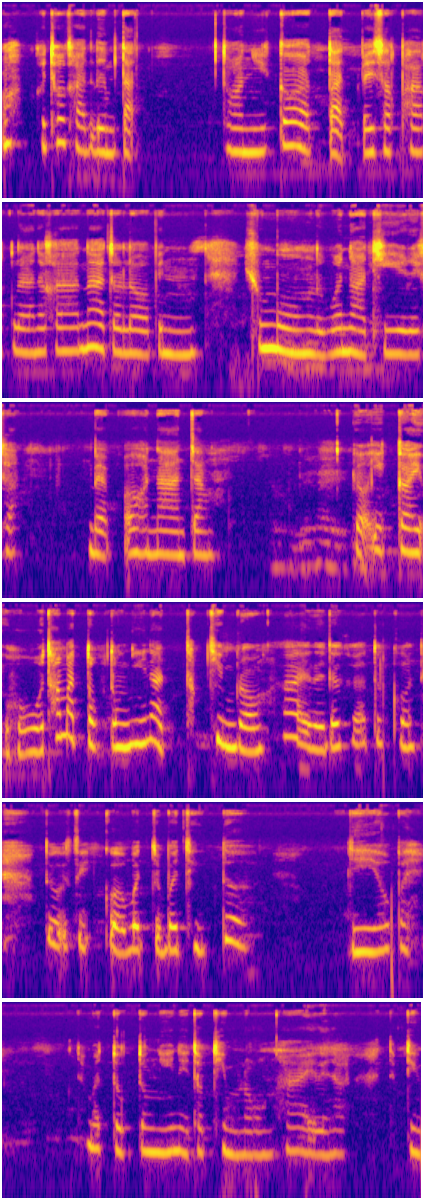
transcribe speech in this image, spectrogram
อ๋อขอโทษค่ะลืมตัด ตอนนี้ก็ตัดไปสักพักแล้วนะคะ น่าจะรอเป็นชั่วโมงหรือว่านาทีเลยค่ะ แบบเออนานจัง เดี๋ยวอีกไกล โอ้โห ถ้ามาตกตรงนี้น่ะ ทับทิมร้องไห้เลยนะคะทุกคน ดูสิกว่ามันจะมาถึงเด้อเลี้ยวไป ถ้ามาตกตรงนี้เนี่ยทับทิมร้องไห้เลยนะ ทับทิม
